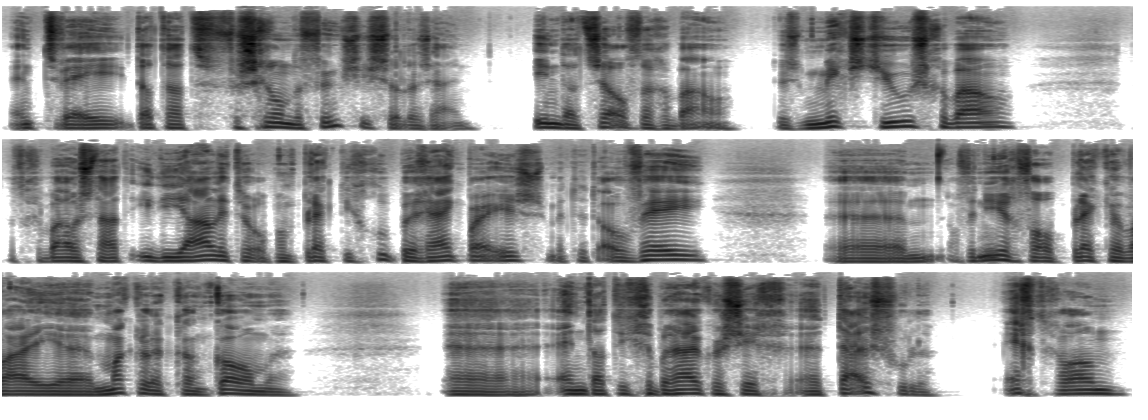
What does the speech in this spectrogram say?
En twee, dat dat verschillende functies zullen zijn in datzelfde gebouw. Dus mixed-use gebouw. Dat gebouw staat idealiter op een plek die goed bereikbaar is met het OV. ehm, of in ieder geval plekken waar je makkelijk kan komen. Eh, en dat die gebruikers zich eh, thuis voelen. Echt gewoon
